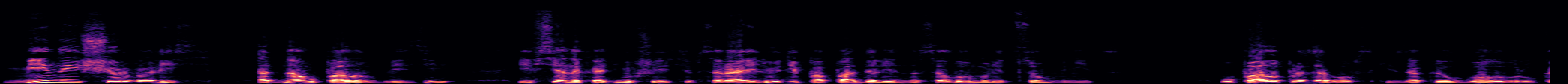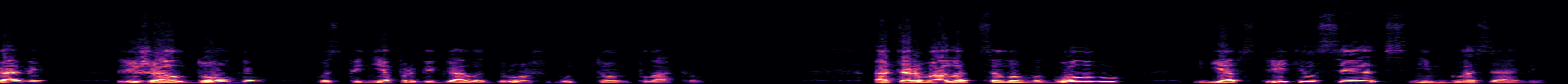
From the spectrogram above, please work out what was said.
Мины еще рвались. Одна упала вблизи, и все находившиеся в сарае люди попадали на солому лицом вниз. Упала Прозоровский, закрыл голову руками, лежал долго, по спине пробегала дрожь, будто он плакал. Оторвал от соломы голову, и я встретился с ним глазами.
